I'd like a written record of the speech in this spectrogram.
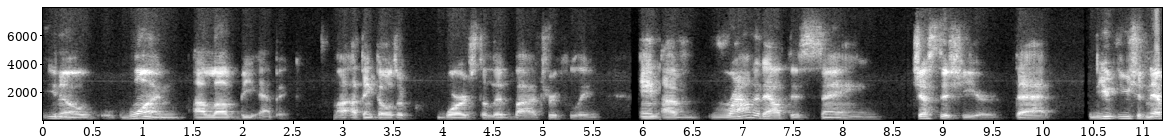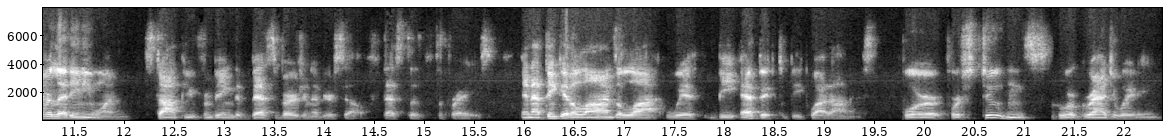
you know, one, I love be epic. I think those are words to live by, truthfully. And I've rounded out this saying just this year that you, you should never let anyone stop you from being the best version of yourself. That's the, the phrase. And I think it aligns a lot with be epic, to be quite honest. For for students who are graduating,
